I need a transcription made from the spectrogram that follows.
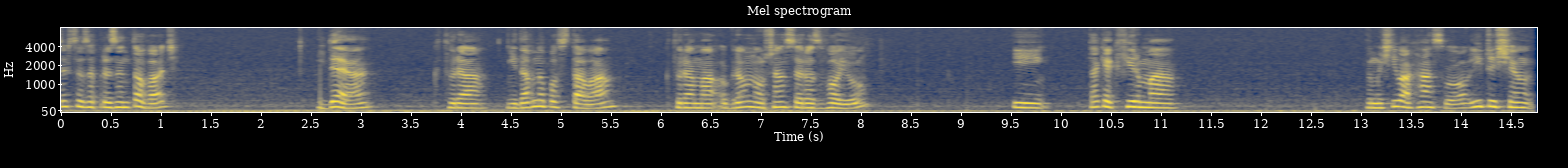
Zechcę zaprezentować ideę, która niedawno powstała, która ma ogromną szansę rozwoju i tak jak firma wymyśliła hasło, liczy się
